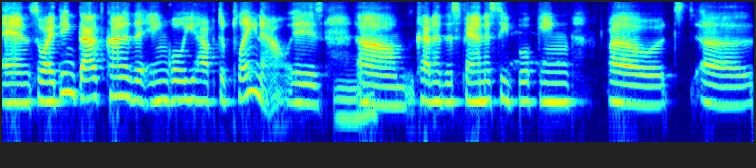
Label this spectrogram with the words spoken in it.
and so I think that's kind of the angle you have to play now is mm-hmm. um, kind of this fantasy booking uh, uh,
